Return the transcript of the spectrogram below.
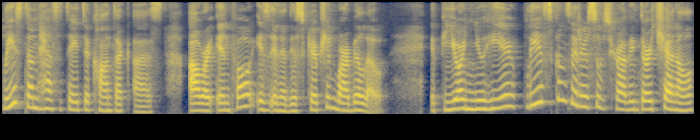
please don't hesitate to contact us. Our info is in the description bar below. If you are new here, please consider subscribing to our channel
